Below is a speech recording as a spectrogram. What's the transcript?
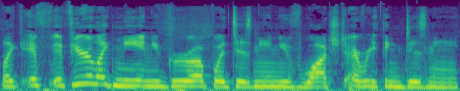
like, if if you're like me and you grew up with Disney and you've watched everything Disney,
